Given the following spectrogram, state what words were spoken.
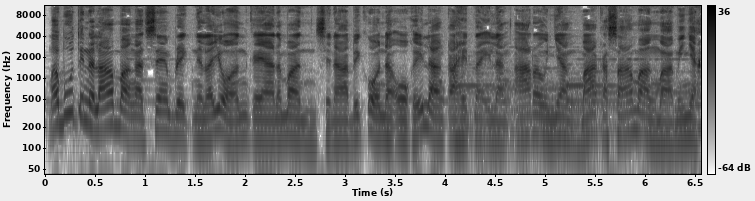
Mabuti na lamang at sem break nila yon kaya naman sinabi ko na okay lang kahit na ilang araw niyang makasama ang mami niya.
